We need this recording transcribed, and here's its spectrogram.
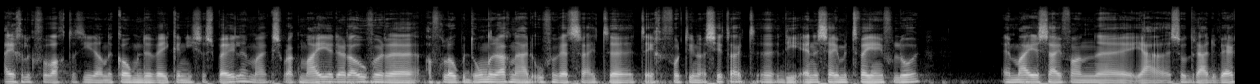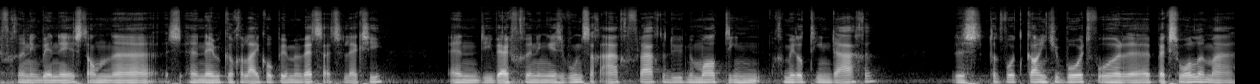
eigenlijk verwacht dat hij dan de komende weken niet zou spelen. Maar ik sprak Meijer daarover afgelopen donderdag na de oefenwedstrijd tegen Fortuna Sittard. die NEC met 2-1 verloor. En Meijer zei van, ja, zodra de werkvergunning binnen is, dan neem ik hem gelijk op in mijn wedstrijdselectie. En die werkvergunning is woensdag aangevraagd. Dat duurt normaal tien, gemiddeld 10 dagen. Dus dat wordt kantje boord voor uh, Pek Zwolle. Maar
